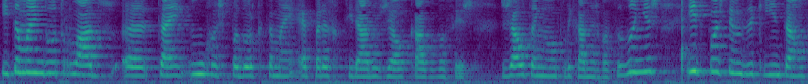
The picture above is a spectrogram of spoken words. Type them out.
e também do outro lado uh, tem um raspador que também é para retirar o gel caso vocês já o tenham aplicado nas vossas unhas e depois temos aqui então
